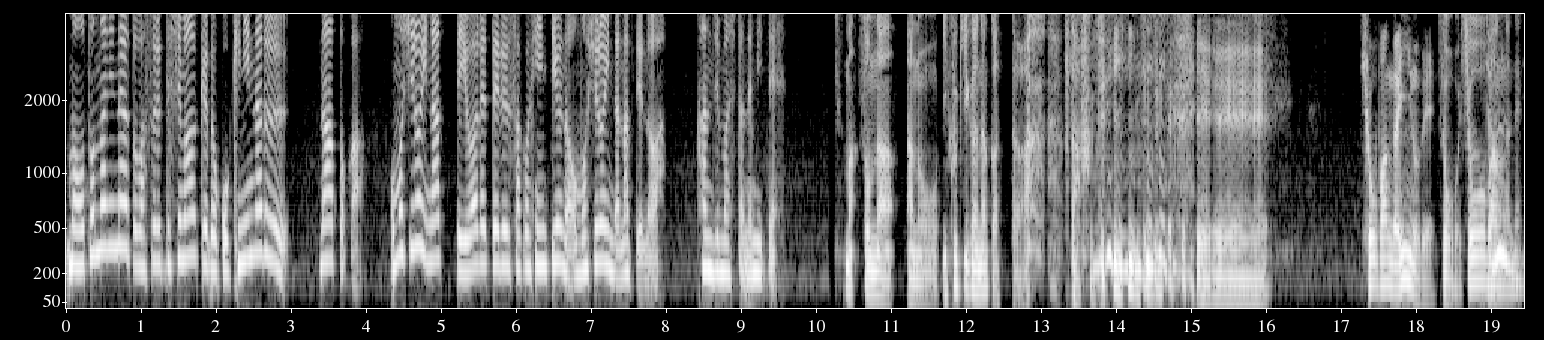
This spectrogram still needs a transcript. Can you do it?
まあ大人になると忘れてしまうけど、こう気になるなとか、面白いなって言われてる作品っていうのは面白いんだなっていうのは感じましたね、見て。まあ、そんな、あの、行く気がなかった スタッフ全員、えー。評判がいいので、そう、評判がね、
